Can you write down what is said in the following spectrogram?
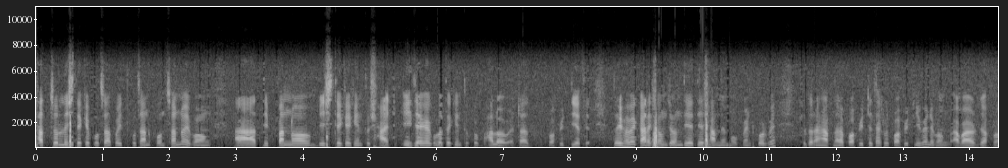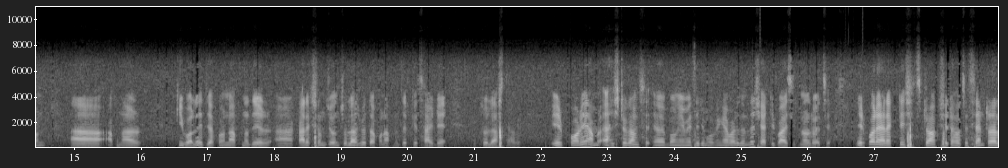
সাতচল্লিশ থেকে পঞ্চান্ন এবং তিপ্পান্ন, বিশ থেকে কিন্তু ষাট, এই জায়গাগুলোতে কিন্তু খুব ভালো একটা প্রফিট দিয়েছে। তো এইভাবে কারেকশন জোন দিয়ে দিয়ে সামনে মুভমেন্ট করবে। সুতরাং আপনারা প্রফিটে থাকলে প্রফিট নেবেন এবং আবার যখন আপনার কি বলে, যখন আপনাদের কারেকশন জোন চলে আসবে, তখন আপনাদেরকে সাইডে চলে আসতে হবে। এরপরে আমরা হিস্টোগ্রাম এবং এমএসিডি মুভিং অ্যাভারেজের সেটি বাই সিগন্যাল রয়েছে। এরপরে আরেকটি স্টক সেটা হচ্ছে সেন্ট্রাল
